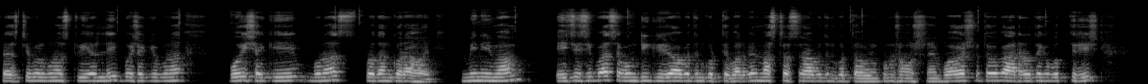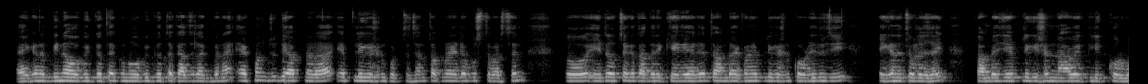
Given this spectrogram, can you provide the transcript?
festival bonus two yearly Boishakhi bonus Boishakhi bonus প্রদান করা হয়। মিনিমাম এইচএসসি পাস এবং ডিগ্রির আবেদন করতে পারবেন মাস্টার্সের আবেদন করতে পারবেন, কোনো সমস্যা নেই। বয়স হতে হবে আঠারো থেকে বত্রিশ। এখানে বিনা অভিজ্ঞতায়, কোনো অভিজ্ঞতা কাজে লাগবে না। এখন যদি আপনারা অ্যাপ্লিকেশন করতে চান, তো আপনারা এটা বুঝতে পারছেন। তো এটা হচ্ছে তাদের কেরিয়ারে তো আমরা এখন অ্যাপ্লিকেশন করে দিয়েছি, এখানে চলে যাই। তো আমরা যে অ্যাপ্লিকেশন নাও ক্লিক করব।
